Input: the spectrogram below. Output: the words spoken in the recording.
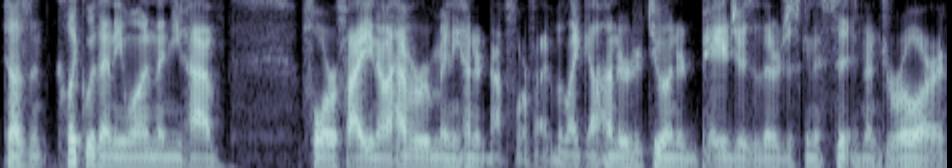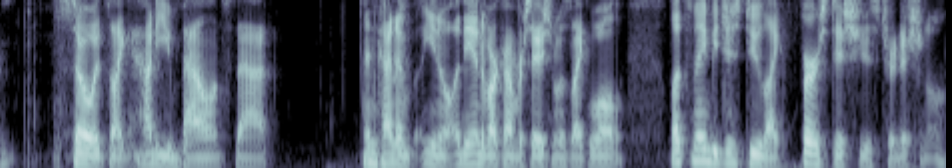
doesn't click with anyone, then you have four or five, you know, however many hundred, not four or five, but like a hundred or 200 pages that are just going to sit in a drawer. So it's like, how do you balance that? And kind of, you know, at the end of our conversation was like, well, let's maybe just do like first issues traditional.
